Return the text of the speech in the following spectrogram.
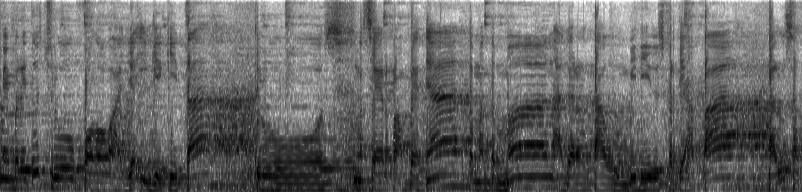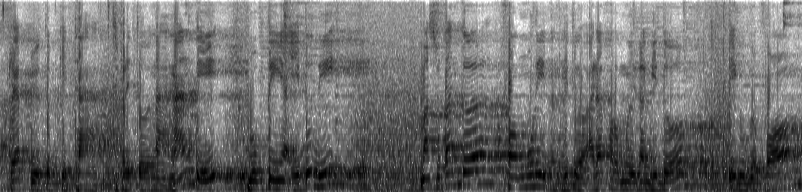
member itu suruh follow aja IG kita terus nge-share pamfletnya teman-teman agar tahu Rumbidi itu seperti apa lalu subscribe YouTube kita seperti itu. Nah nanti buktinya itu di masukkan ke formulir gitu ada formulir gitu di Google Form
